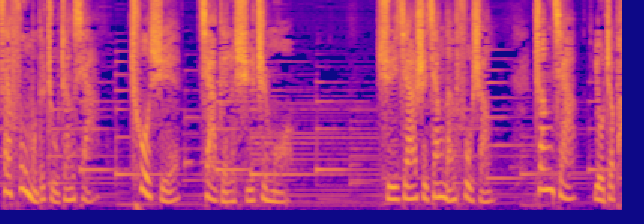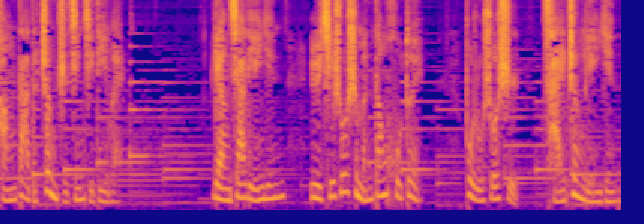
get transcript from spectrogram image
在父母的主张下，辍学嫁给了徐志摩。徐家是江南富商，张家有着庞大的政治经济地位。两家联姻，与其说是门当户对，不如说是财政联姻。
